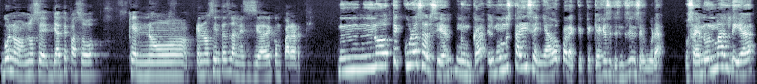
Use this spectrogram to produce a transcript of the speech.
bueno, no sé, ya te pasó que no, que no sientas la necesidad de compararte? No te curas al 100 nunca. El mundo está diseñado para que te quejes y te sientes insegura. O sea, en un mal día,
